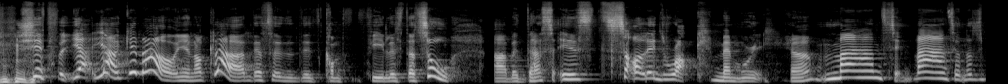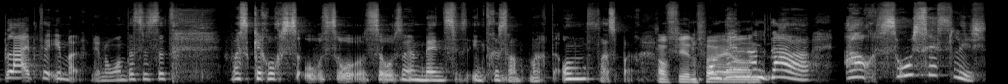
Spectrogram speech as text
Schiffe, ja, ja, genau, you know, klar, das, das kommt vieles dazu. Aber das ist Solid Rock Memory. Ja? Wahnsinn, Wahnsinn. Das bleibt für immer. You know? Und das ist, was Geruch so, so, so, so immens interessant macht. Unfassbar. Auf jeden Fall. Und wenn ja. man da auch zusätzlich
